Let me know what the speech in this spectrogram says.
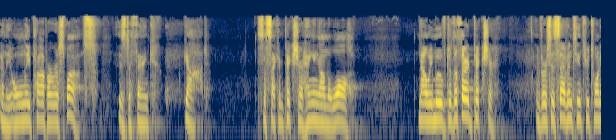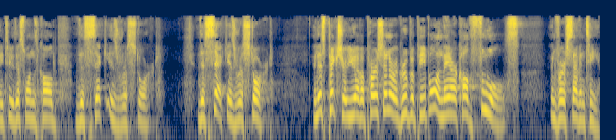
and the only proper response is to thank God. It's the second picture hanging on the wall. Now we move to the third picture in verses 17 through 22. This one's called The Sick is Restored. The sick is restored. In this picture, you have a person or a group of people, and they are called fools in verse 17.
